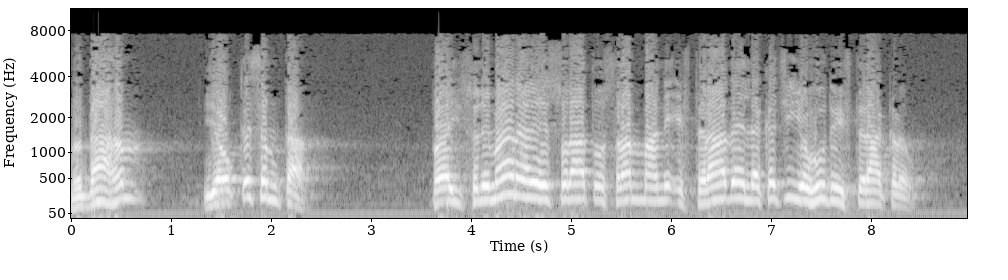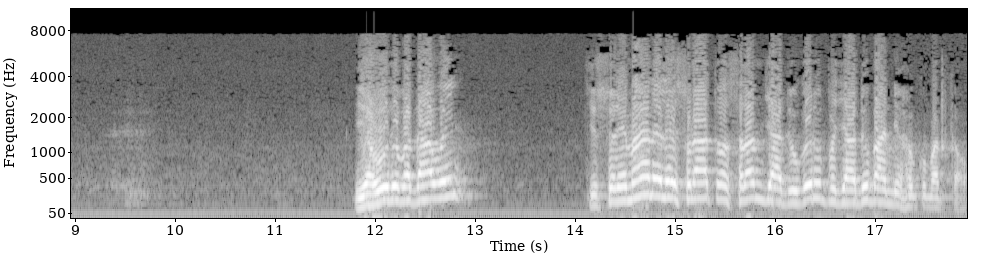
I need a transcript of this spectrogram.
نو دا هم یو قسم ته په سلیمان علیه الصلاۃ والسلام باندې افترا ده لکه چې يهودو افترا کړو يهودو بداوین چې سليمان عليه الصلاه والسلام جادوګرو په جادو باندې حکومت کاو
